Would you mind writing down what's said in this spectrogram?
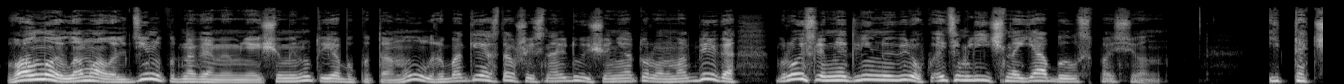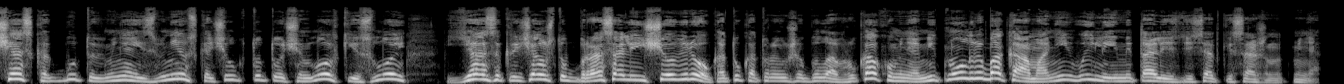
Волной ломала льдину под ногами у меня, еще минуту я бы потонул. Рыбаки, оставшиеся на льду, еще не оторванном от берега, бросили мне длинную веревку. Этим лично я был спасен. И тотчас, как будто в меня извне вскочил кто-то очень ловкий и злой, я закричал, чтобы бросали еще веревку, а ту, которая уже была в руках у меня, метнул рыбакам, они выли и метались десятки сажен от меня.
